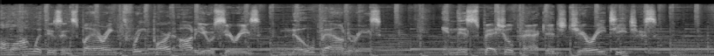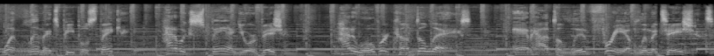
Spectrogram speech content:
along with his inspiring three part audio series, No Boundaries. In this special package, Jerry teaches what limits people's thinking, how to expand your vision, how to overcome delays, and how to live free of limitations.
